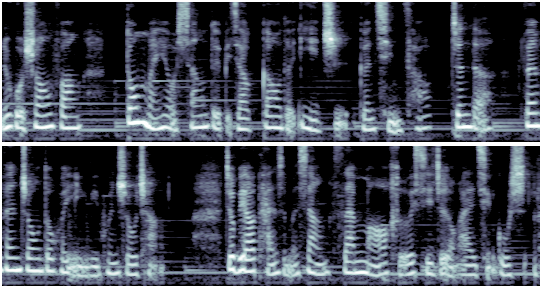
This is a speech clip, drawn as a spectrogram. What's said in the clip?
如果双方都没有相对比较高的意志跟情操，真的分分钟都会以离婚收场。就不要谈什么像三毛、荷西这种爱情故事了。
